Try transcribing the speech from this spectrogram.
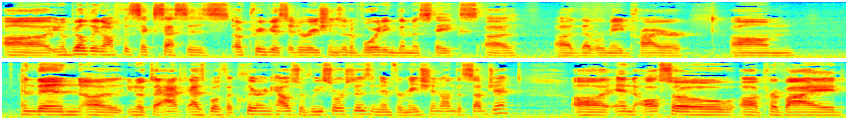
uh, you know, building off the successes of previous iterations and avoiding the mistakes uh, uh, that were made prior. Um, and then, uh, you know, to act as both a clearinghouse of resources and information on the subject, uh, and also uh, provide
